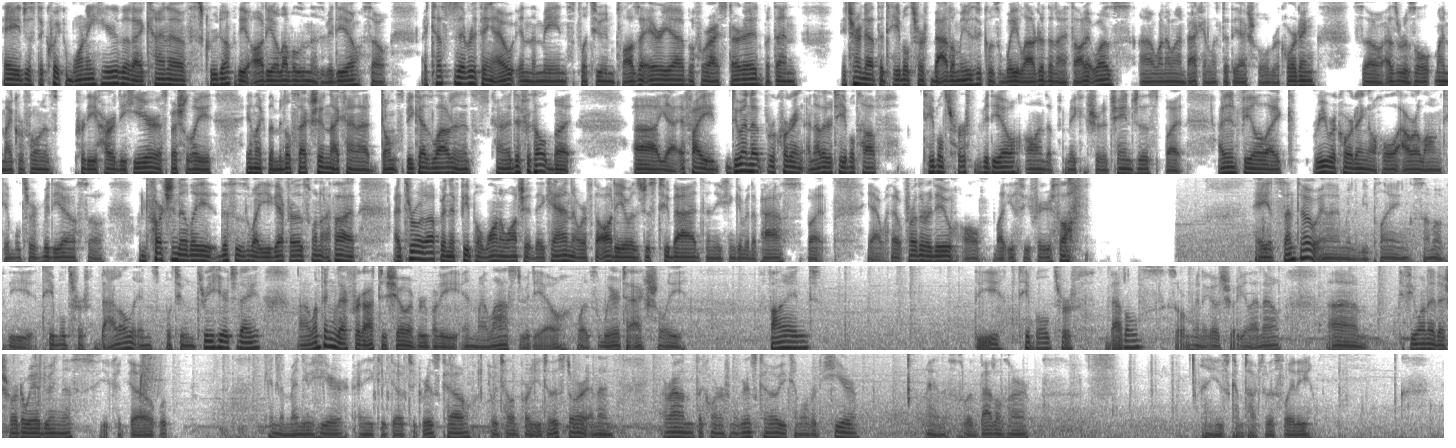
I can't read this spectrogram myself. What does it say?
Hey, just a quick warning here that I kind of screwed up the audio levels in this video. So I tested everything out in the main Splatoon Plaza area before I started, but then it turned out the table turf battle music was way louder than I thought it was uh, when I went back and looked at the actual recording. So as a result, my microphone is pretty hard to hear, especially in like the middle section. I kind of don't speak as loud and it's kind of difficult, but uh, yeah, if I do end up recording another tabletop table turf video. I'll end up making sure to change this, but I didn't feel like re-recording a whole hour long table turf video. So unfortunately, this is what you get for this one. I thought I'd throw it up and if people want to watch it, they can, or if the audio is just too bad, then you can give it a pass. But yeah, without further ado, I'll let you see for yourself. Hey, it's Sento, and I'm going to be playing some of the Table Turf Battle in Splatoon 3 here today. Uh, one thing that I forgot to show everybody in my last video was where to actually find the Table Turf Battles, so I'm going to go show you that now. Um, if you wanted a shorter way of doing this, you could go whoop, in the menu here, and you could go to Grizzco. It would teleport you to this door, and then around the corner from Grizzco, you come over to here, and this is where the battles are. And you just come talk to this lady.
